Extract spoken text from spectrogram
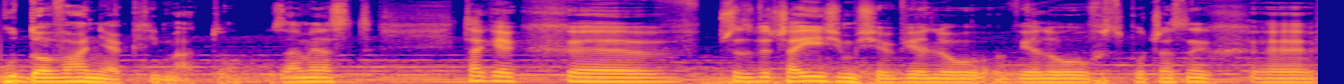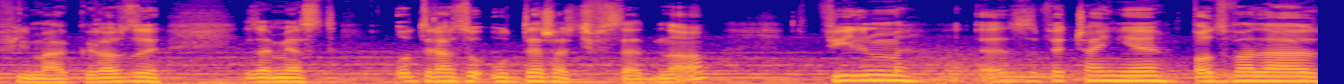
budowania klimatu. Zamiast, tak jak e, przyzwyczailiśmy się w wielu, wielu współczesnych e, filmach grozy, zamiast od razu uderzać w sedno, film e, zwyczajnie pozwala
